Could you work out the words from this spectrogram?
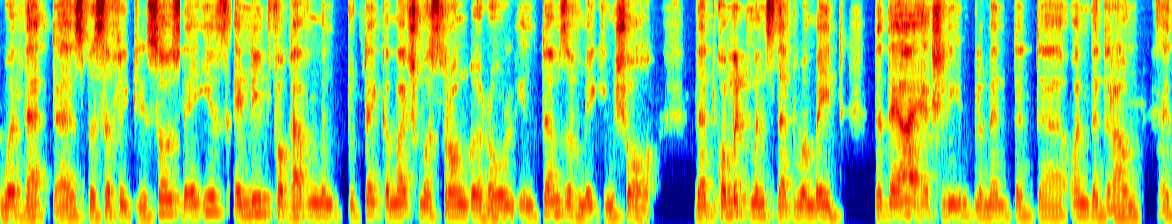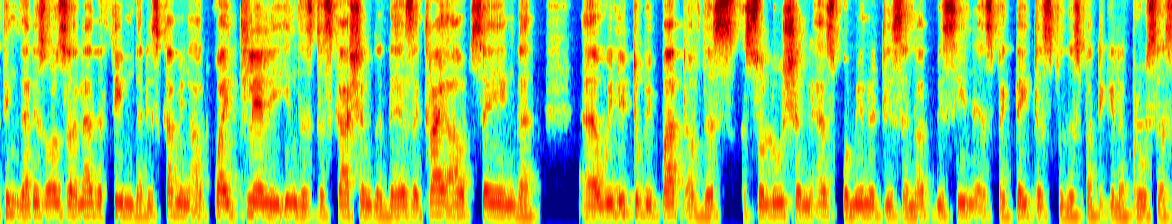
with that uh, specifically. So there is a need for government to take a much more stronger role in terms of making sure that commitments that were made that they are actually implemented uh, on the ground. I think that is also another theme that is coming out quite clearly in this discussion that there's a cry out saying that uh, we need to be part of this solution as communities and not be seen as spectators to this particular process.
